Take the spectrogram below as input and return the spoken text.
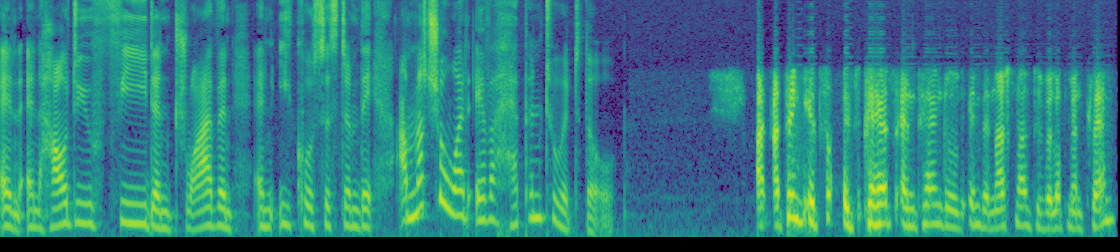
And, and how do you feed and drive an, an ecosystem there? I'm not sure what ever happened to it, though. I, I think it's it's perhaps entangled in the national development plan.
